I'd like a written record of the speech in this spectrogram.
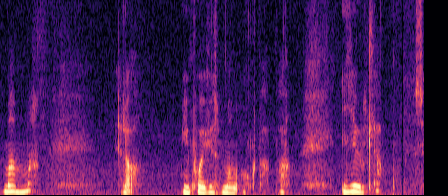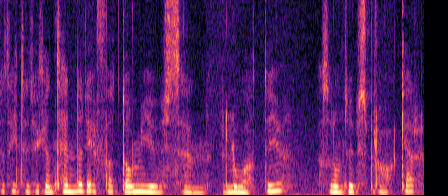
mamma. Eller ja, min pojkes mamma och pappa. I julklapp. Så jag tänkte att jag kan tända det för att de ljusen låter ju. Alltså de typ sprakar.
